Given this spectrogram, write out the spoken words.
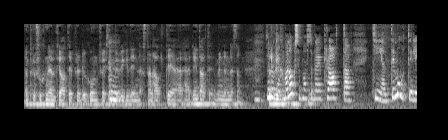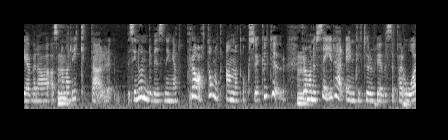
en professionell teaterproduktion för exempel, Mm. vilket det nästan alltid är här. Det är inte alltid men nästan. Så Men då liksom- kanske man också måste börja prata gentemot eleverna, alltså Mm. när man riktar sin undervisning, att prata om att annat också är kultur. Mm. För om man nu säger det här en kulturupplevelse per år,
